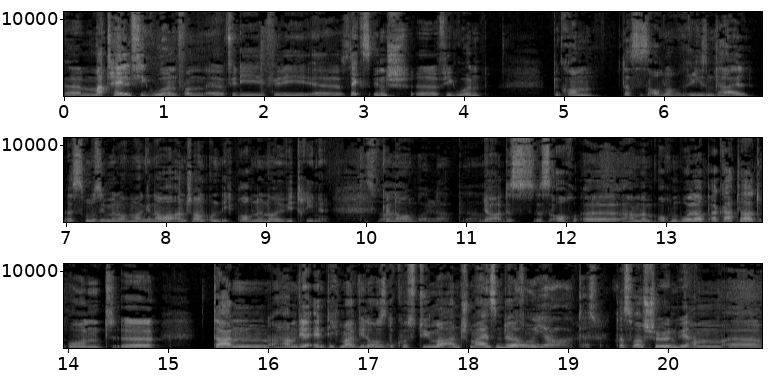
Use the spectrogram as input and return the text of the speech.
äh, Mattel-Figuren von äh, für die für die äh, 6-Inch-Figuren bekommen. Das ist auch noch ein Riesenteil. Das muss ich mir noch mal genauer anschauen und ich brauche eine neue Vitrine. Das war genau. im Urlaub, ja. Ja, das, das auch, äh, haben wir auch im Urlaub ergattert und äh, dann haben wir endlich mal wieder unsere Kostüme anschmeißen dürfen. Oh ja, das war. Das war schön. Wir haben, äh,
